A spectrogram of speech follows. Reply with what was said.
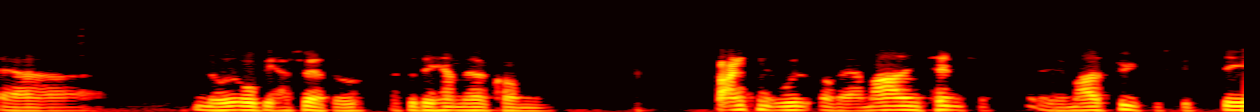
er noget, OB har svært ved. Altså det her med at komme bankende ud og være meget intense, øh, meget fysiske, det,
